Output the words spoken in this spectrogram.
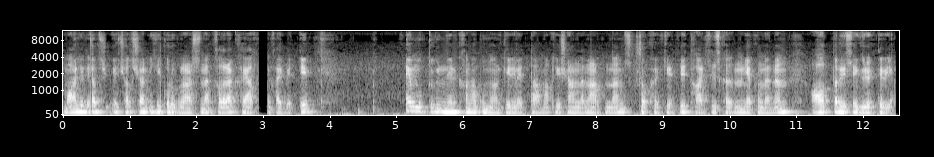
mahallede çalış- e, çalışan iki grubun arasında kalarak hayatını kaybetti. En mutlu günleri kana bulunan ve damat yaşananların ardından şoka girdi. Talihsiz kadının yakınlarının ağıtları ise yürekleri yaktı.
